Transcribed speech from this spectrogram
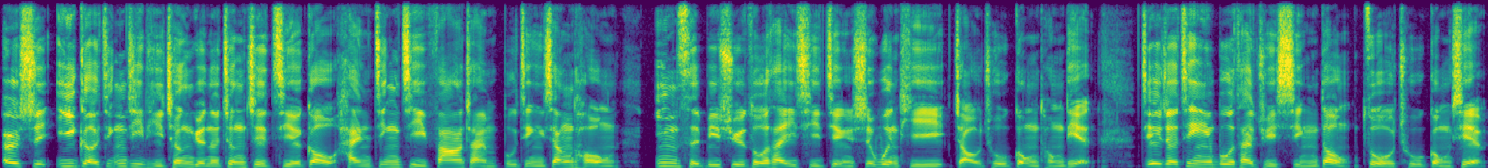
二十一个经济体成员的政治结构和经济发展不尽相同，因此必须坐在一起检视问题，找出共同点，接着进一步采取行动，做出贡献。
